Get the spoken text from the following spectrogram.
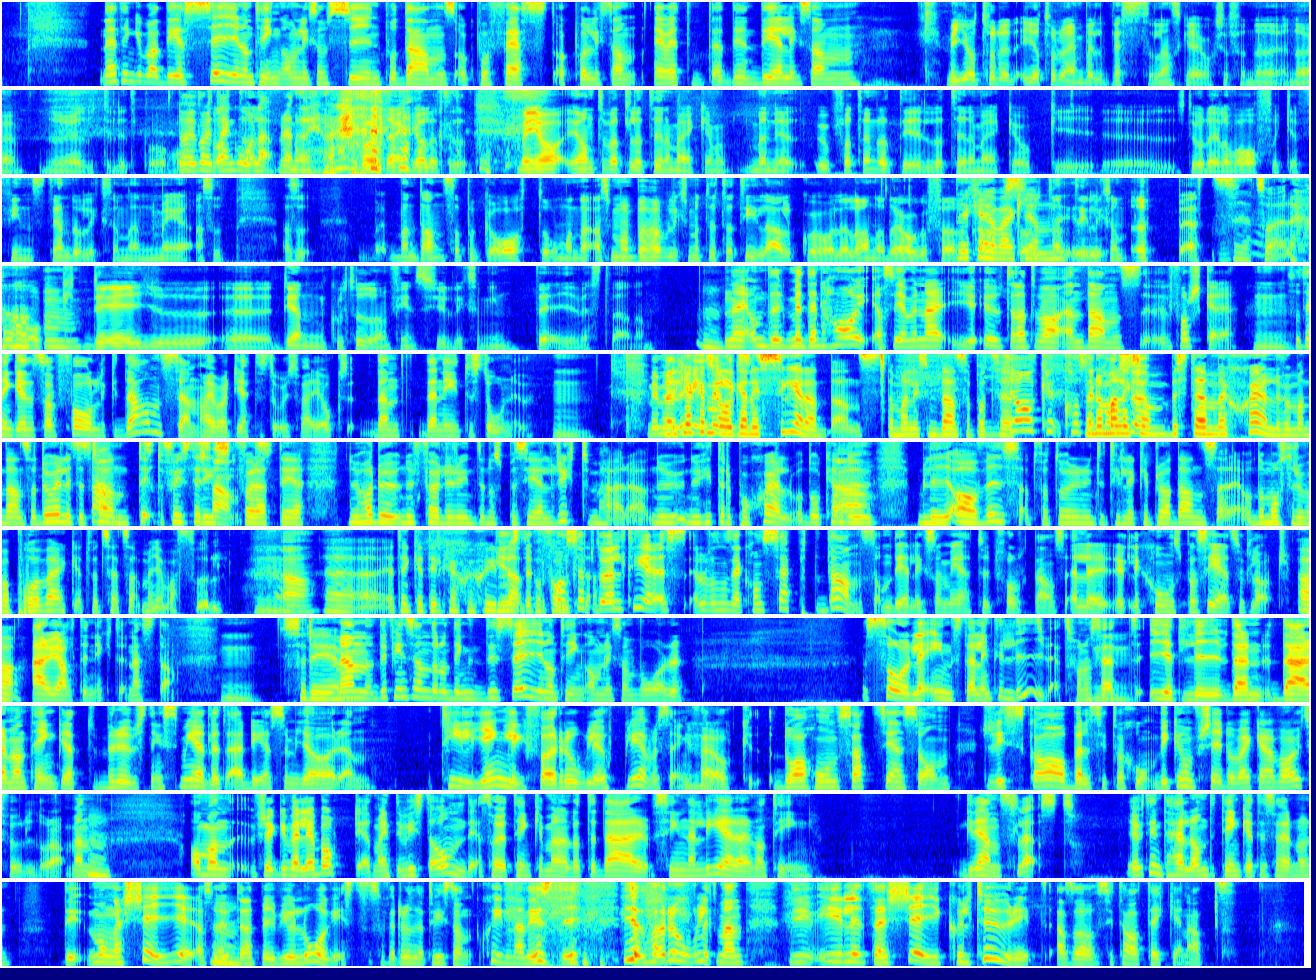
Nej, jag tänker bara det säger någonting om liksom syn på dans och på fest och på liksom, jag vet inte, det, det är liksom Men jag tror, det, jag tror det är en väldigt västerländsk grej också för nu, nu, är, nu är jag ute lite på Du har ju varit i Angola, berätta. Men jag har varit Angola till- Men jag, jag har inte varit i Latinamerika men jag uppfattar ändå att i Latinamerika och i eh, stor del av Afrika finns det ändå liksom en mer, alltså, alltså man dansar på gator, och man, alltså man behöver liksom inte ta till alkohol eller andra droger för Det att kan dansa utan det är liksom öppet. Att så är det. Och Mm. det är ju, eh, den kulturen finns ju liksom inte i västvärlden. Mm. Nej, om det, men den har alltså jag menar utan att vara en dansforskare Mm. så tänker jag att så här, folkdansen har ju varit jättestor i Sverige också. Den, den är ju inte stor nu. Mm. Men, Men det kanske är mer ju organiserad dans, där man liksom dansar på ett sätt Ja, kan, konse- Men om man liksom bestämmer själv hur man dansar då är det lite Sant. töntigt. Då finns det risk Sant. för att det, nu, har du, nu följer du inte någon speciell rytm här. Nu, nu hittar du på själv och då kan Ja. du bli avvisad för att då är du inte tillräckligt bra dansare. Och då måste du vara påverkad för att säga att men jag var full. Mm. Ja. Eh, jag tänker att det är kanske skillnad Just det, på för folk. där. konceptualitet, eller vad ska man säga, konceptdans om det liksom är typ folkdans eller lektionsbaserat såklart, Ja, är ju alltid nykter nästan. Mm. så det, Men det finns ändå någonting, det säger någonting om liksom vår sorgliga inställning till livet på något Mm. sätt. I ett liv där, där man tänker att berusningsmedlet är det som gör en tillgänglig för roliga upplevelser ungefär. Mm. Och då har hon satt sig i en sån riskabel situation, vilket hon för sig då verkar ha varit full då. då. Men Mm. om man försöker välja bort det, att man inte visste om det, så jag tänker man att det där signalerar någonting gränslöst. Jag vet inte heller om det tänker att det är så här någon, det är många tjejer, alltså Mm. utan att bli biologiskt, så jag tror inte att det finns någon skillnad just i, i att ha roligt, men det är ju lite så här tjejkulturigt, alltså citattecken, att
